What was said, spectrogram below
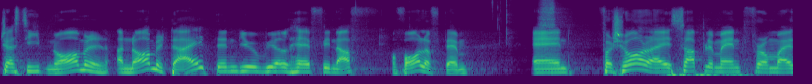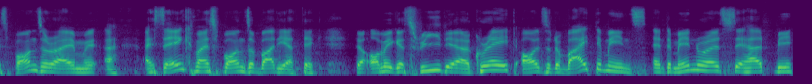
just eat normal a normal diet, then you will have enough of all of them. And for sure, I supplement from my sponsor. I'm, uh, I thank my sponsor, Body Attack. The omega three they are great. Also the vitamins and the minerals they help me.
